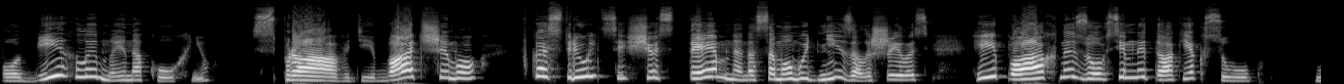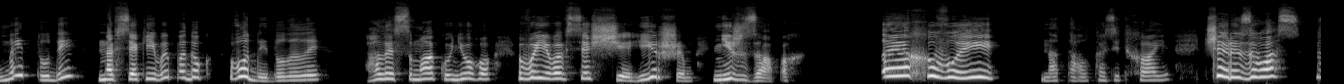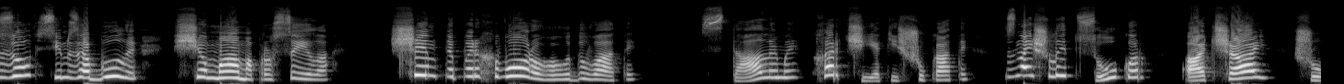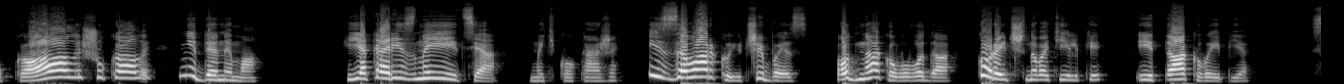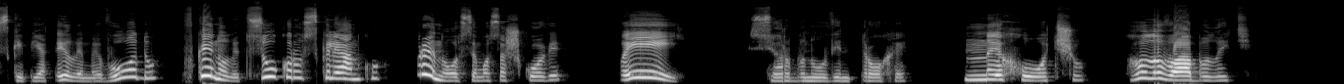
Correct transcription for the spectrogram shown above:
Побігли ми на кухню. Справді, бачимо, в кастрюльці щось темне на самому дні залишилось і пахне зовсім не так, як суп. Ми туди на всякий випадок води долили, але смак у нього виявився ще гіршим, ніж запах. Ех ви, Наталка зітхає, через вас зовсім забули, що мама просила. Чим тепер хворого годувати? Стали ми харчі якісь шукати, знайшли цукор, а чай шукали, шукали, ніде нема. Яка різниця? Митько каже, із заваркою чи без? Однаково вода, коричнева тільки, і так вип'є. Скип'ятили ми воду, вкинули цукор у склянку, приносимо Сашкові. Пий. сьорбнув він трохи. Не хочу, голова болить.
